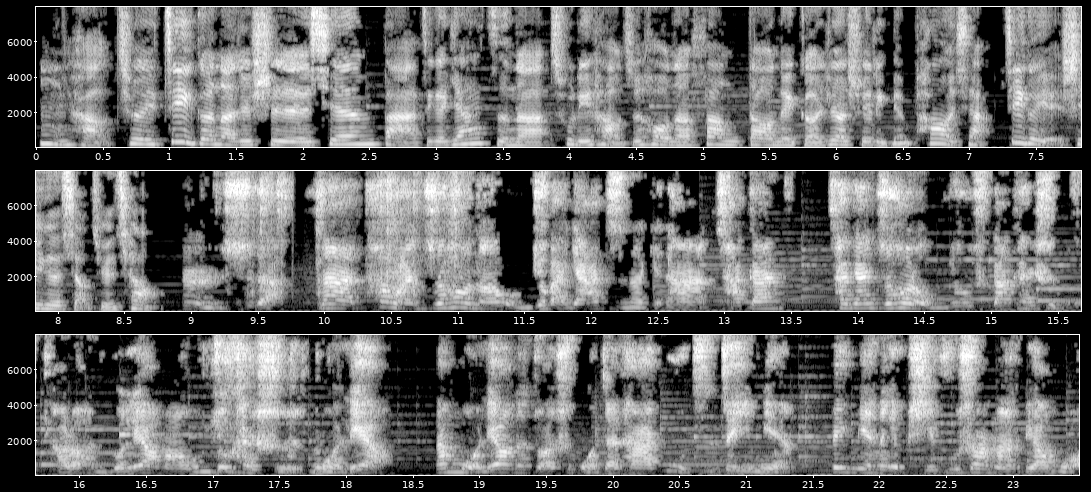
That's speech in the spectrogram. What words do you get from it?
嗯，好，所以这个呢，就是先把这个鸭子呢处理好之后呢，放到那个热水里面泡一下，这个也是一个小诀窍。嗯，是的。那烫完之后呢，我们就把鸭子呢给它擦干，擦干之后呢，我们就是刚开始不是调了很多料吗？我们就开始抹料。那抹料呢，主要是抹在它肚子这一面，背面那个皮肤上呢不要抹。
